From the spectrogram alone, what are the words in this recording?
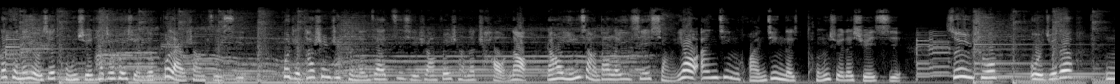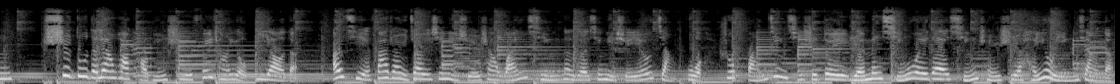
那可能有些同学他就会选择不来上自习，或者他甚至可能在自习上非常的吵闹，然后影响到了一些想要安静环境的同学的学习。所以说，我觉得，嗯，适度的量化考评是非常有必要的。而且，发展与教育心理学上完形那个心理学也有讲过，说环境其实对人们行为的形成是很有影响的。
